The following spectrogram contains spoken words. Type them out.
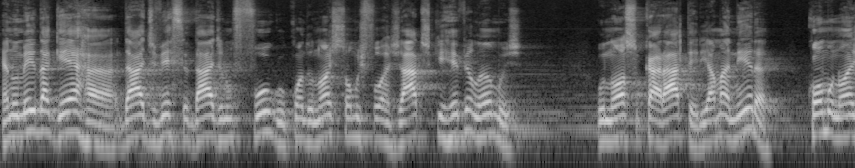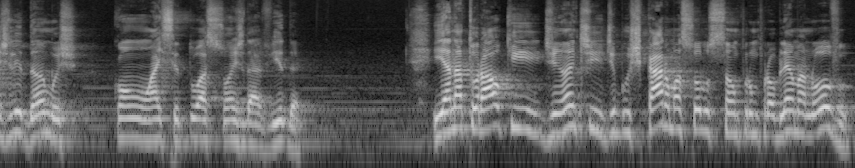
É no meio da guerra, da adversidade, no fogo, quando nós somos forjados, que revelamos o nosso caráter e a maneira como nós lidamos com as situações da vida. E é natural que, diante de buscar uma solução para um problema novo,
